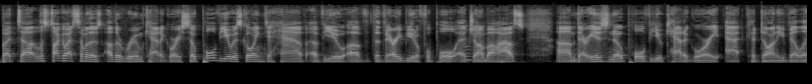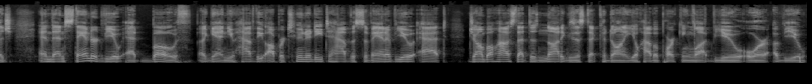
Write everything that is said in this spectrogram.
But uh, let's talk about some of those other room categories. So, Pool View is going to have a view of the very beautiful pool at mm-hmm. Jambo House. Um, there is no Pool View category at Kidani Village. And then Standard View at both. Again, you have the opportunity to have the Savannah View at Jambo House. That does not exist at Kidani. You'll have a parking lot view or a view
